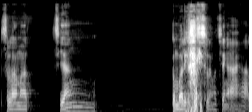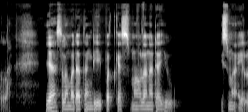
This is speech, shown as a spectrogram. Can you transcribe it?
Selamat siang. Kembali lagi selamat siang. Allah ya selamat datang di podcast Maulana Dayu Ismail.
